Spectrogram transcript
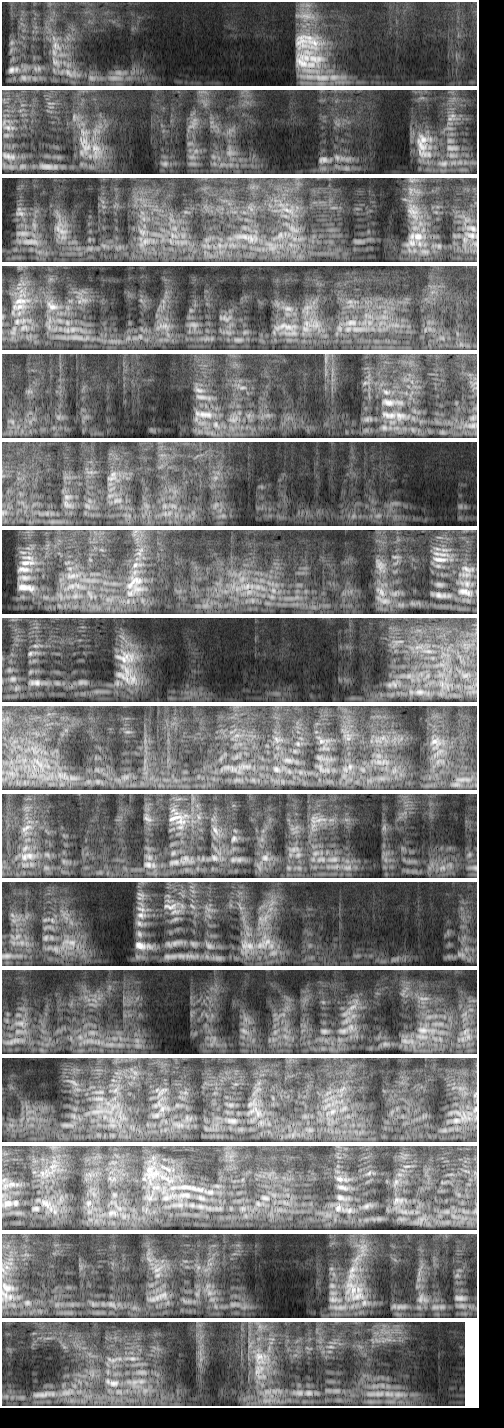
Look at the colors he's using. Um, so you can use color to express your emotion. This is called men- melancholy. Look at the color colors. in there. Exactly. So this is all bright colors and isn't life wonderful? And this is, oh my God, right? So the colors used here, certainly the subject matter is a little different. All right, we can also use light. Oh, I love that. So this is very lovely, but i- it's dark. Yeah. This is, this is similar subject matter, mountains, but it's very different look to it. Now granted, it's a painting and not a photo, but very different feel, right? I thought there was a lot more clarity in the, what you call dark. I The didn't dark, me see that as dark at all. Yeah, no, no, I I think think that's that's where where the the light light me me was was. Yeah. Okay. Oh, I love that. So this I included, I didn't include a comparison. I think the light is what you're supposed to see in this photo. Coming through the trees to me,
